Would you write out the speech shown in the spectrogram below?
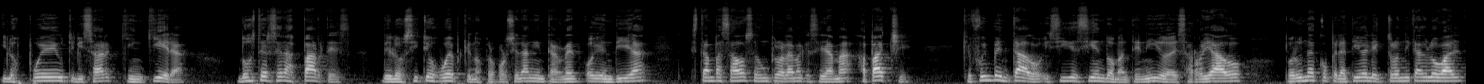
y los puede utilizar quien quiera. Dos terceras partes de los sitios web que nos proporcionan Internet hoy en día están basados en un programa que se llama Apache, que fue inventado y sigue siendo mantenido y desarrollado por una cooperativa electrónica global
